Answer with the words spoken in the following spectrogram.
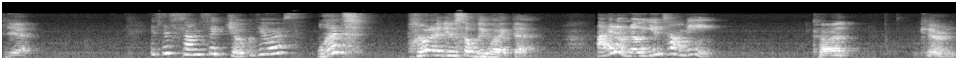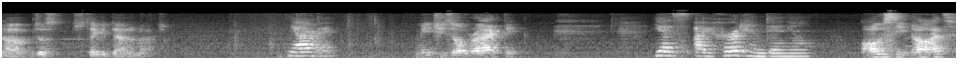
Yeah. Is this some sick joke of yours? What? Why would I do something like that? I don't know, you tell me. Cut. Karen, um, just just take it down a notch. Yeah, alright. I mean, she's overacting. Yes, I heard him, Daniel. Obviously not.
